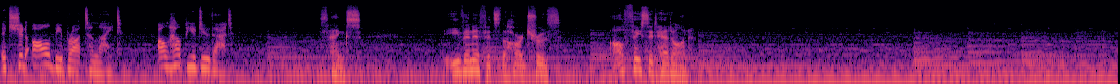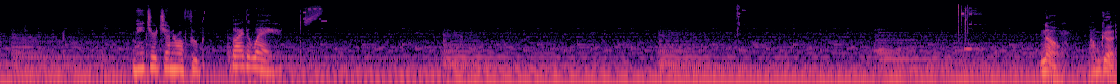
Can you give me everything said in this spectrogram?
It should all be brought to light. I'll help you do that. Thanks. Even if it's the hard truth, I'll face it head on. Major General Fub... By the way... No, I'm good.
